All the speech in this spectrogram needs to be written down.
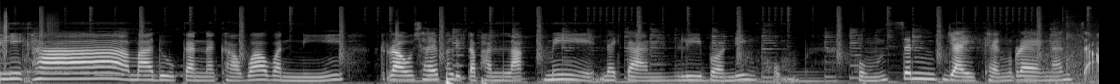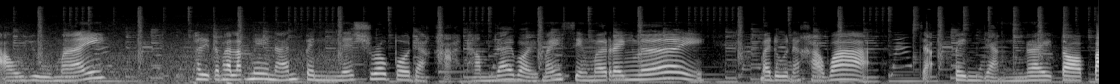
ดีค่ะ มาดูกันนะคะว่าวันนี้เราใช้ผลิตภัณฑ์ลักเม่ในการรีบอนดิ้งผม ผมเส้นใหญ่แข็งแรงนั้นจะเอาอยู่ไหม ผลิตภัณฑ์ลักเม่นั้นเป็น natural product ค่ะทำได้บ่อยไม่เสียงมะเร็งเลย มาดูนะคะว่าจะเป็นอย่างไรต่อไป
